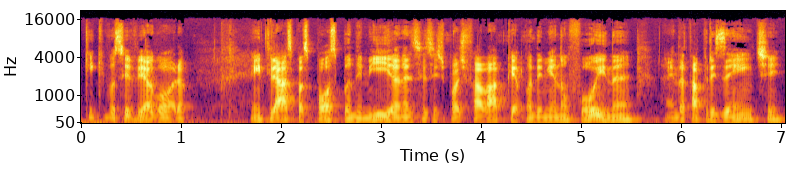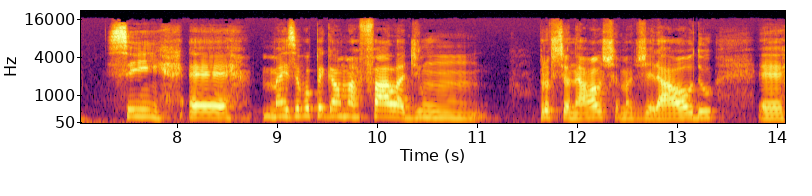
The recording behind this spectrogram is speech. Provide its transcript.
que, que você vê agora? Entre aspas, pós-pandemia, né? Não sei se a gente pode falar, porque a pandemia não foi, né? Ainda está presente. Sim, é, mas eu vou pegar uma fala de um profissional chamado Geraldo. É,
